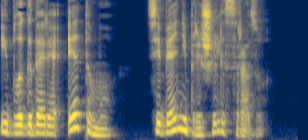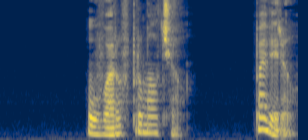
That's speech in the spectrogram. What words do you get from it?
и благодаря этому тебя не пришили сразу. Уваров промолчал. Поверил.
